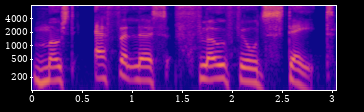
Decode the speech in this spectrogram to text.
most effortless, flow filled state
